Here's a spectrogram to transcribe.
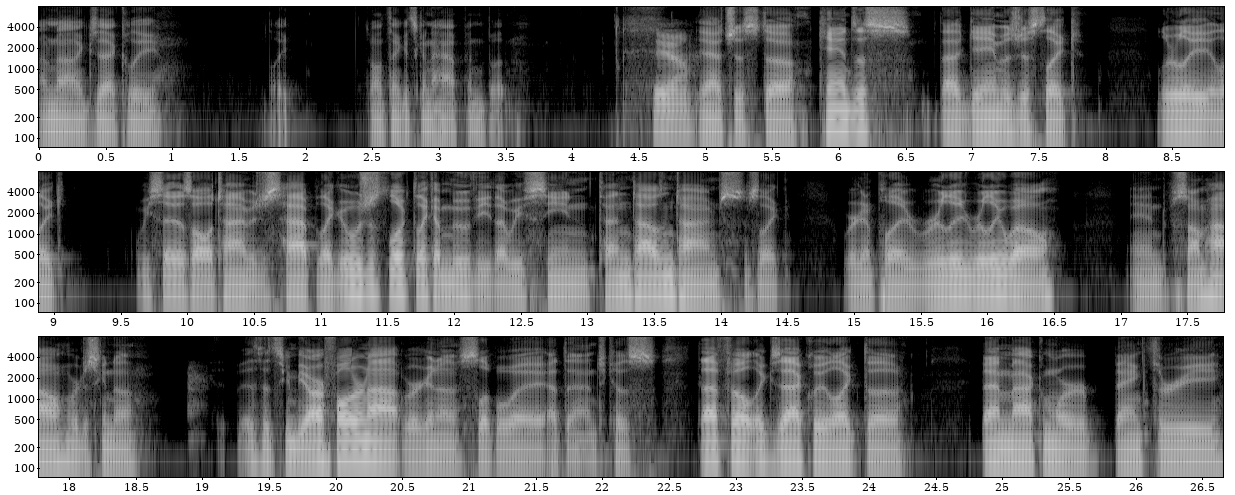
I'm not exactly like don't think it's gonna happen. But Yeah. yeah, it's just uh, Kansas. That game was just like literally like we say this all the time. It just happened. Like it was just looked like a movie that we've seen ten thousand times. It's like we're gonna play really, really well, and somehow we're just gonna, if it's gonna be our fault or not, we're gonna slip away at the end because that felt exactly like the Ben McLemore bank three.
